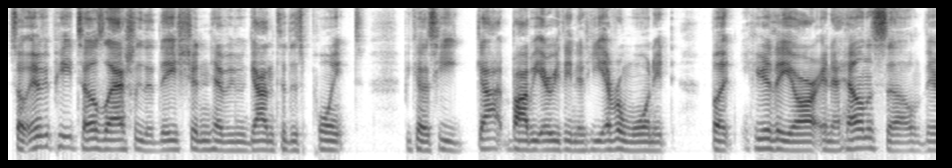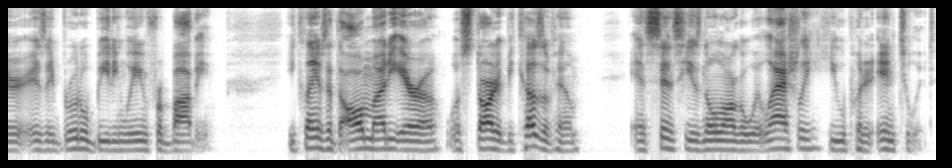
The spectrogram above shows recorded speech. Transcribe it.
So MVP tells Lashley that they shouldn't have even gotten to this point because he got Bobby everything that he ever wanted. But here they are in a Hell in a Cell. There is a brutal beating waiting for Bobby. He claims that the Almighty era was started because of him and since he is no longer with Lashley, he will put an end to it.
